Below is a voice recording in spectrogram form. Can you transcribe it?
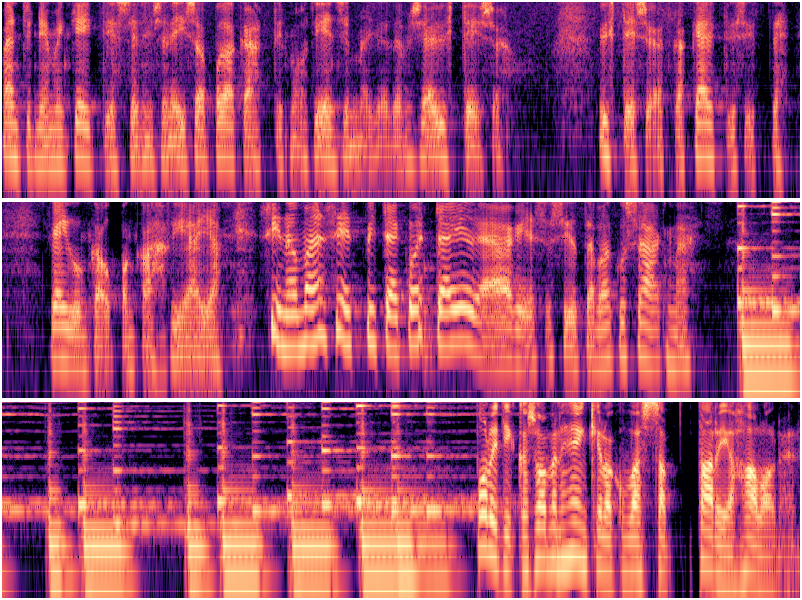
Mäntyniemen keittiössä, niin se iso plakaatti. Me oltiin ensimmäisiä tämmöisiä yhteisö, yhteisöjä, jotka käytti sitten reilun kaupan kahvia. Ja siinä on vain se, että pitää koettaa elää arjessa sillä tavalla kuin saarnaa. Politiikka Suomen henkilökuvassa Tarja Halonen.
